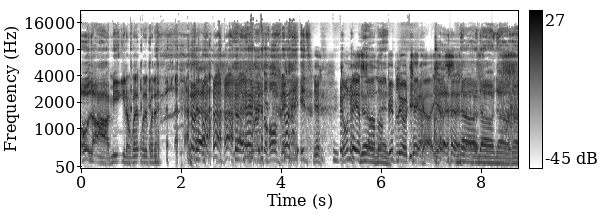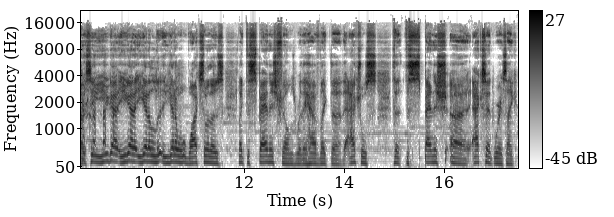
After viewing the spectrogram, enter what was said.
hola me you know what what what the whole thing it's Yeah. Donde está la man. biblioteca? Yes. no, no, no, no. See, you got you got to you got to you got to watch some of those like the Spanish films where they have like the the actual the the Spanish uh, accent where it's like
